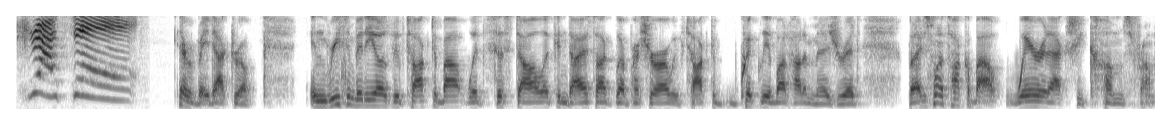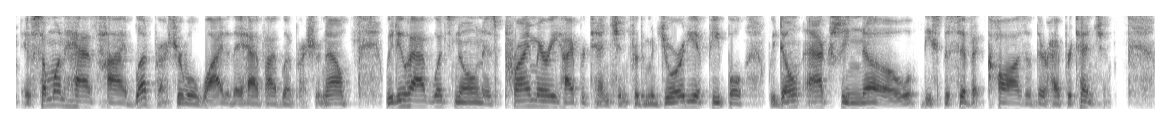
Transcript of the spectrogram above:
Trust it. Hey everybody, Dr. O. In recent videos, we've talked about what systolic and diastolic blood pressure are. We've talked quickly about how to measure it, but I just want to talk about where it actually comes from. If someone has high blood pressure, well, why do they have high blood pressure? Now, we do have what's known as primary hypertension. For the majority of people, we don't actually know the specific cause of their hypertension.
